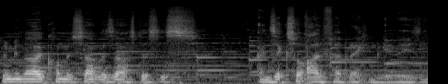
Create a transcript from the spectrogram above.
Kriminalkommissar gesagt, das ist ein Sexualverbrechen gewesen.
